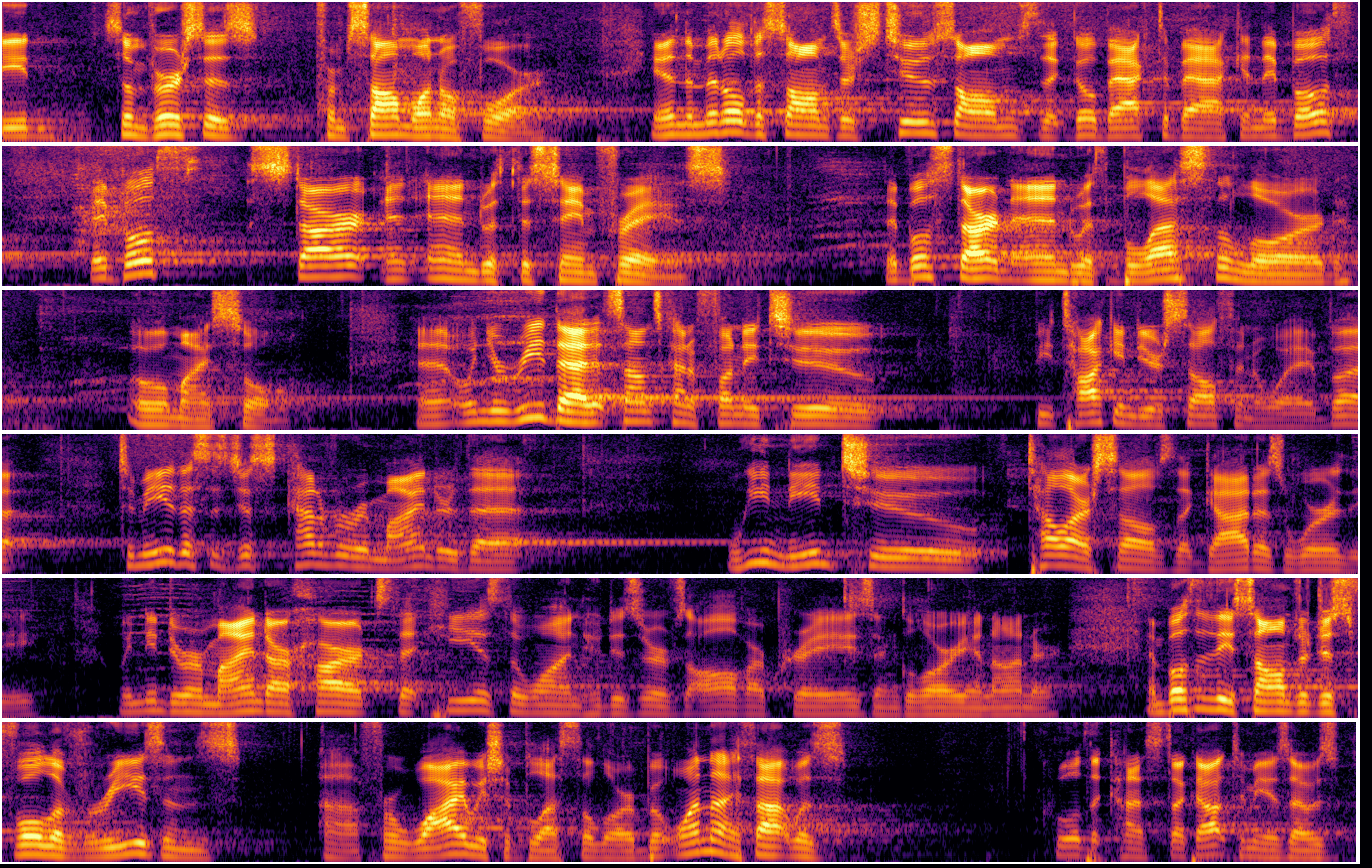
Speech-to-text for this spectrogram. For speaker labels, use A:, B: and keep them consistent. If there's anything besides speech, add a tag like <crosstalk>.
A: read some verses from Psalm 104. In the middle of the Psalms, there's two Psalms that go back to back, and they both, they both start and end with the same phrase. They both start and end with, Bless the Lord, O my soul. And when you read that, it sounds kind of funny to be talking to yourself in a way, but to me, this is just kind of a reminder that we need to tell ourselves that God is worthy we need to remind our hearts that He is the one who deserves all of our praise and glory and honor. And both of these Psalms are just full of reasons uh, for why we should bless the Lord. But one that I thought was cool that kind of stuck out to me as I was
